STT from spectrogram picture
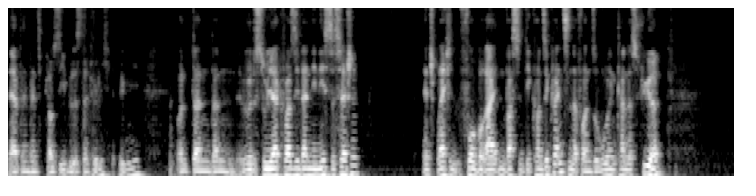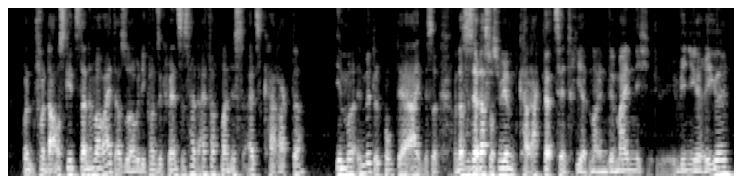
Ja, wenn es plausibel ist natürlich irgendwie. Und dann, dann würdest du ja quasi dann die nächste Session entsprechend vorbereiten, was sind die Konsequenzen davon, so wohin kann das führen. Und von da aus geht es dann immer weiter so. Aber die Konsequenz ist halt einfach, man ist als Charakter immer im Mittelpunkt der Ereignisse. Und das ist ja das, was wir mit Charakter zentriert meinen. Wir meinen nicht weniger Regeln,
